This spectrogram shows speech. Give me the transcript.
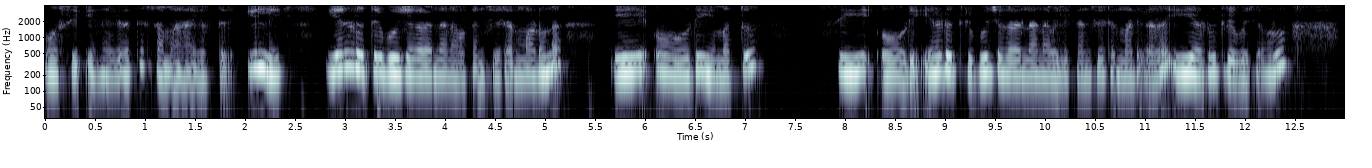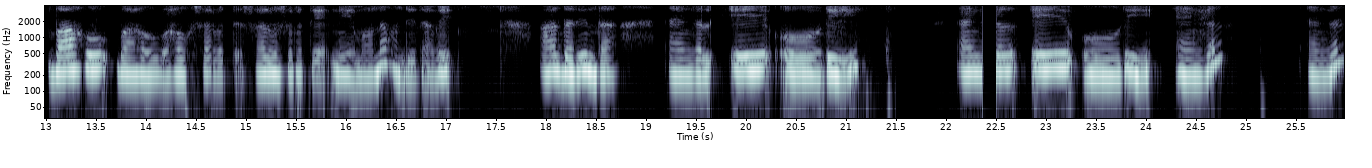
ಒ ಸಿ ಏನಾಗಿರುತ್ತೆ? ಸಮನಾಗಿರ್ತದೆ ಇಲ್ಲಿ ಎರಡು ತ್ರಿಭುಜಗಳನ್ನು ನಾವು ಕನ್ಸಿಡರ್ ಮಾಡೋಣ. ಎ ಒ ಡಿ ಮತ್ತು ಸಿ ಒ ಡಿ ಎರಡು ತ್ರಿಭುಜಗಳನ್ನು ನಾವಿಲ್ಲಿ ಕನ್ಸಿಡರ್ ಮಾಡಿದಾಗ ಈ ಎರಡು ತ್ರಿಭುಜಗಳು ಬಾಹು ಬಾಹು ಬಾಹು ಸರ್ವತ ಸರ್ವಸಮತೆಯ ನಿಯಮವನ್ನು ಹೊಂದಿದ್ದಾವೆ. ಆದ್ದರಿಂದ angle AOD angle AOD angle angle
